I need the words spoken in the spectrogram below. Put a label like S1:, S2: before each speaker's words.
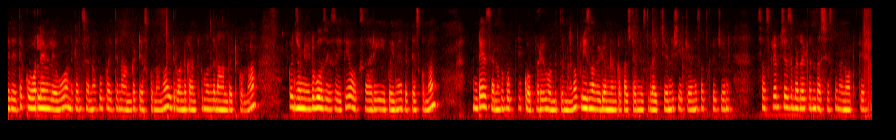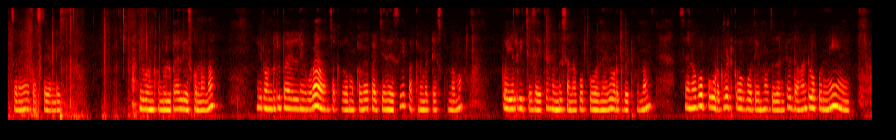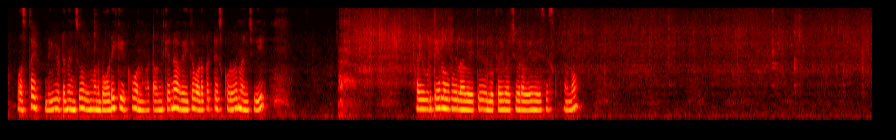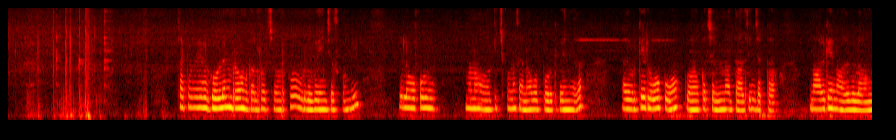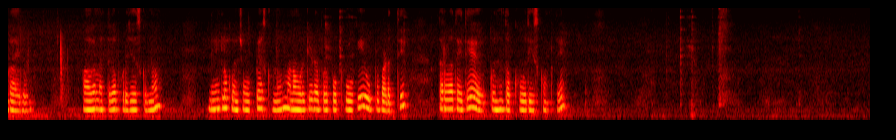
S1: ఏదైతే కూరలు ఏమి లేవు అందుకని శనగపప్పు అయితే నానబెట్టేసుకున్నాను. ఇది రెండు గంటల ముందు నానబెట్టుకున్నా. కొంచెం నీళ్ళు పోసేసి అయితే ఒకసారి పొయ్యి మీద పెట్టేసుకున్నాం అంటే శనగపప్పు కొబ్బరి వండుతున్నాను. ప్లీజ్ నా వీడియోని కనుక ఫస్ట్ టైం చూస్తే లైక్ చేయండి షేర్ చేయండి సబ్స్క్రైబ్ చేయండి. సబ్స్క్రైబ్ చేసి బెల్లైకన్ ఐకాన్ ప్రెస్ చేస్తే నా నోటిఫికేషన్స్ అనేవి మీకు వస్తాయండి. ఈ రెండు రెండు ఉల్లిపాయలు తీసుకున్నాను. ఈ రెండు ఉల్లిపాయలని కూడా చక్కగా ముక్కలుగా కట్ చేసేసి పక్కన పెట్టేసుకున్నాము పొయ్యలు ఇచ్చేసి అయితే ముందు శనగపప్పు అనేది ఉడకబెట్టుకున్నాం శనగపప్పు ఉడకబెట్టుకోకపోతే ఏమవుతుందంటే దాంట్లో కొన్ని వస్తాయండి విటమిన్స్ అవి మన బాడీకి ఎక్కువ అనమాట అందుకని అవి అయితే వడకట్టేసుకోవడమే మంచిది. అవి ఉడికేలోపు ఇలాగైతే ఉల్లిపాయ పచ్చివరవే వేసేసుకున్నాను. చక్కగా గోల్డెన్ బ్రౌన్ కలర్ వచ్చే వరకు ఉడికి వేయించేసుకోండి. ఈలోపు మనం ఉడికించుకున్న శనగపప్పు ఉడికిపోయింది కదా అది ఉడికే లోపు ఒక చిన్న దాల్చిన చెక్క నాలుగే నాలుగు లవంగాయలు బాగా మెత్తగా పొడి చేసుకుందాం. దీంట్లో కొంచెం ఉప్పు వేసుకుందాం. మనం ఉడికేటప్పుడు పప్పుకి ఉప్పు పడుద్ది తర్వాత అయితే కొంచెం తక్కువ తీసుకుంటుంది.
